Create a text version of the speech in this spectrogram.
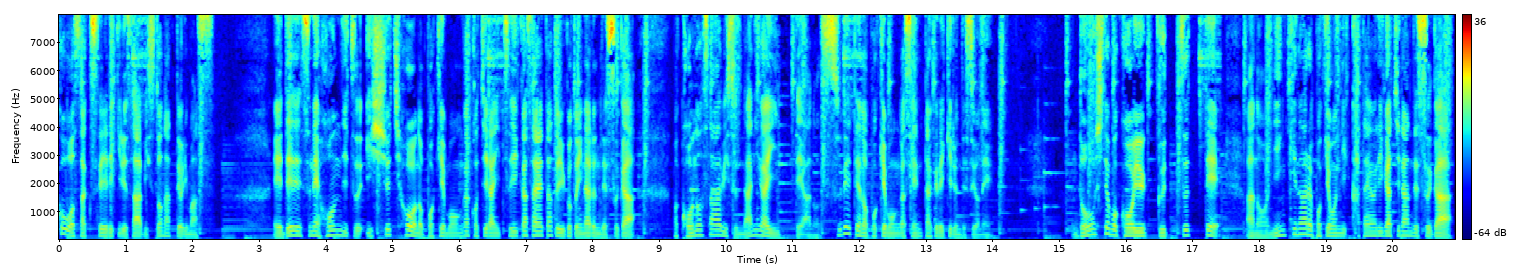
コを作成できるサービスとなっております。えー、でですね、本日一種地方のポケモンがこちらに追加されたということになるんですが、まあ、このサービス何がいいって、あの、すべてのポケモンが選択できるんですよね。どうしてもこういうグッズって、あの、人気のあるポケモンに偏りがちなんですが、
